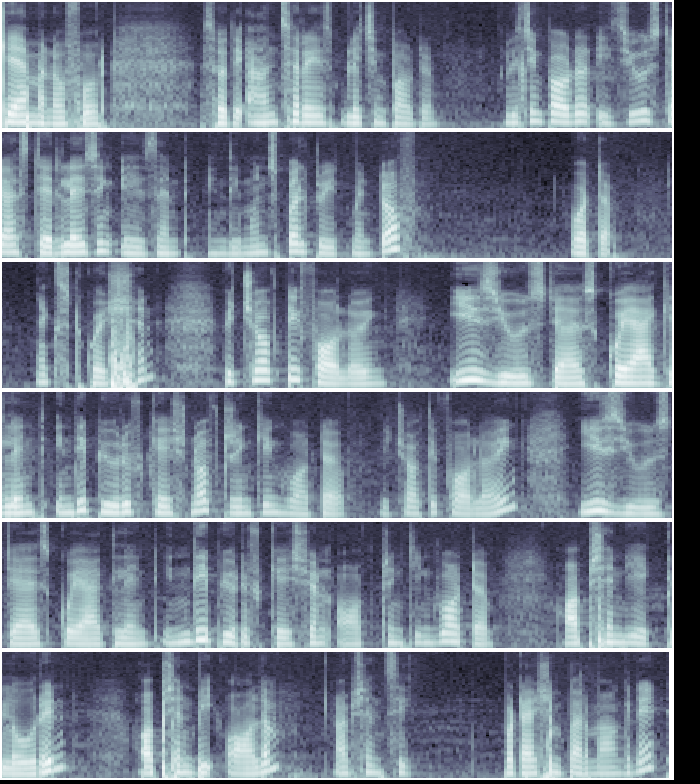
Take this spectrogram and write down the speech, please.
KMNO4. So the answer is bleaching powder. Bleaching powder is used as sterilizing agent in the municipal treatment of water. Next question. Which of the following is used as coagulant in the purification of drinking water? Which of the following is used as coagulant in the purification of drinking water? Option A chlorine, option B alum, option C potassium permanganate,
